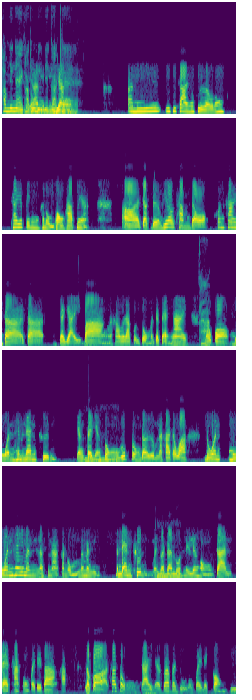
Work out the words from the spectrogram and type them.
ทำยังไงคะตรงนี้ในการยังแก้ อันนี้วิธีการก็คือเราต้องถ้าจะเป็นขนมทองพับเนี่ยอ่าจากเดิมที่เราทำดอกค่อนข้างจะจะจะใหญ่บางนะคะ เวลาขนส่งมันจะแตกง่าย ค่ะ เราก็ม้วนให้มันแน่นขึ้นอ ย่างแต่อืมยังทรงรูปทรงเดิมนะคะ แต่ว่าน้วนม้วนให้มันลักษณะขนมนั้นมันมันแน่นขึ้น มันก็จะลดในเรื่องของการแตกหักลงไปได้บ้างค่ะ แล้วก็ถ้าส่งไกลเนี่ยก็บรรจุลงไปในกล่องที่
